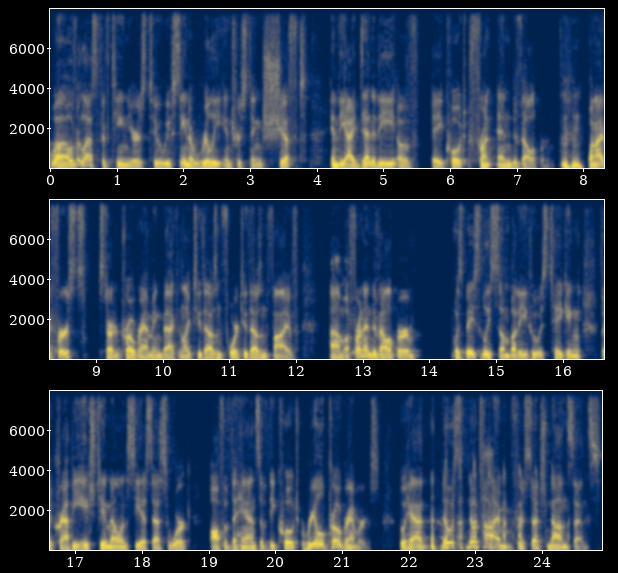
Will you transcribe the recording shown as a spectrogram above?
well um, over the last 15 years too we've seen a really interesting shift in the identity of a quote front end developer. Mm-hmm. When I first started programming back in like 2004, 2005, um, a front end developer was basically somebody who was taking the crappy HTML and CSS work off of the hands of the quote real programmers who had no no time for such nonsense.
